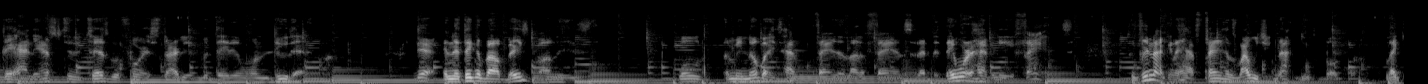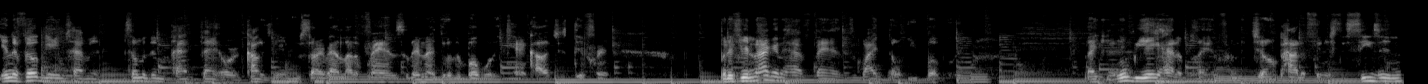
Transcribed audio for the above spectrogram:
they had the answer to the test before it started, but they didn't want to do that. Yeah, And the thing about baseball is, well, I mean, nobody's having fans, a lot of fans, so that they weren't having any fans. So if you're not going to have fans, why would you not do the bubble? Like NFL games haven't, some of them had fan or college games. I'm sorry, had a lot of fans, so they're not doing the bubble. They can't. College is different. But if you're not going to have fans, why don't you bubble it? Like the NBA had a plan from the jump, how to finish the season,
